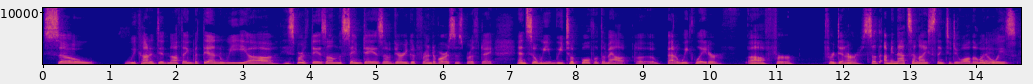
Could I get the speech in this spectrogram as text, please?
So we kind of did nothing. But then we uh his birthday is on the same day as a very good friend of ours' birthday. And so we we took both of them out uh, about a week later uh for for dinner. So I mean that's a nice thing to do although it always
